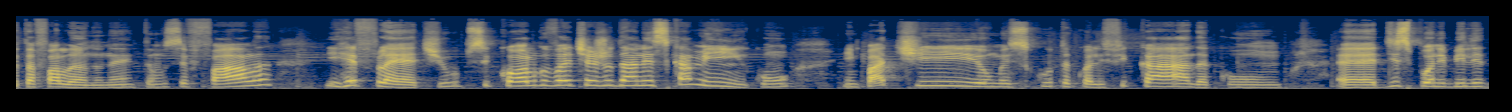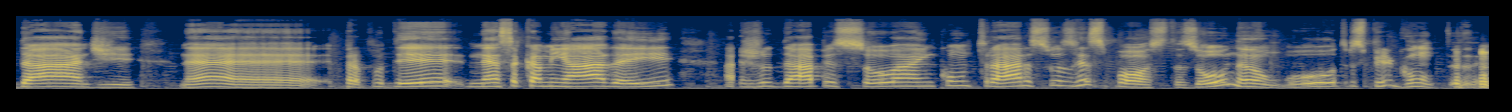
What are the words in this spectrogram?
está falando, né? Então você fala e reflete. O psicólogo vai te ajudar nesse caminho, com empatia, uma escuta qualificada, com é, disponibilidade, né, para poder nessa caminhada aí ajudar a pessoa a encontrar as suas respostas, ou não, ou outras perguntas. Né?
